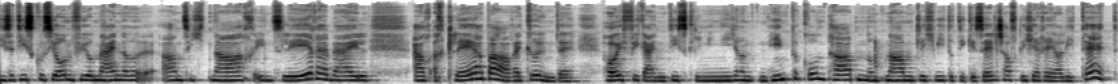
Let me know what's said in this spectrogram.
Diese Diskussionen führen meiner Ansicht nach ins Leere, weil auch erklärbare Gründe häufig einen diskriminierenden Hintergrund haben und namentlich wieder die gesellschaftliche Realität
